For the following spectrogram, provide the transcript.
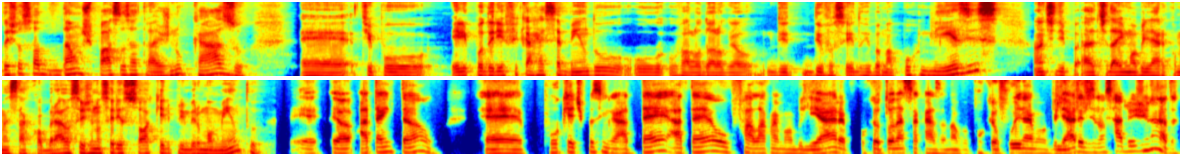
Deixa eu só dar uns passos atrás. No caso, é, tipo, ele poderia ficar recebendo o, o valor do aluguel de, de você e do Ribamar por meses antes, de, antes da imobiliária começar a cobrar, ou seja, não seria só aquele primeiro momento? É, até então, é, porque, tipo assim, até, até eu falar com a imobiliária, porque eu tô nessa casa nova, porque eu fui na imobiliária, eles não sabiam de nada.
